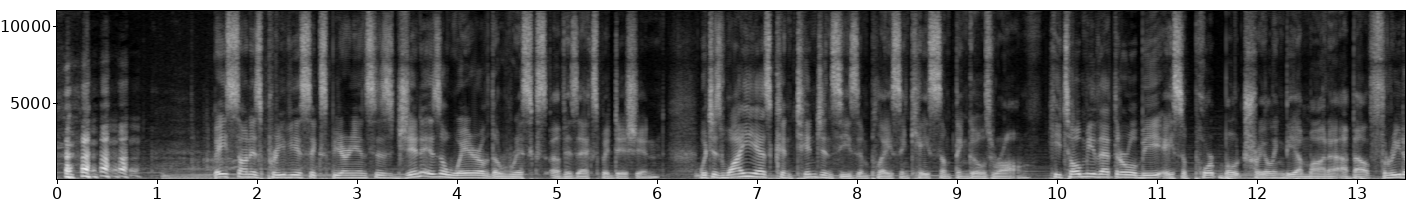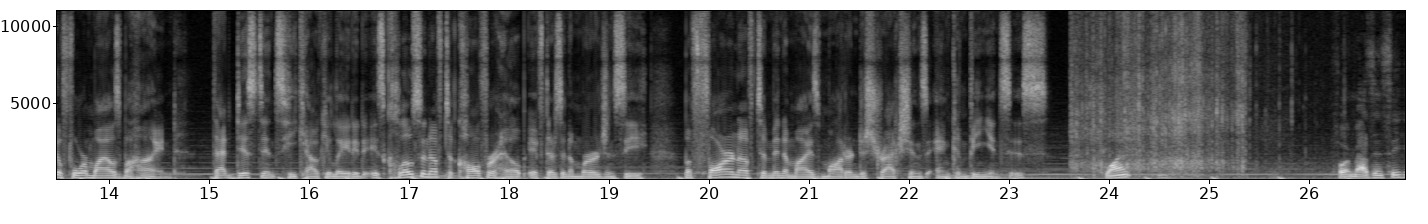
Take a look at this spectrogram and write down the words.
Based on his previous experiences, Jin is aware of the risks of his expedition, which is why he has contingencies in place in case something goes wrong. He told me that there will be a support boat trailing the Amana about 3 to 4 miles behind. That distance, he calculated, is close enough to call for help if there's an emergency, but far enough to minimize modern distractions and conveniences. One for emergency.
